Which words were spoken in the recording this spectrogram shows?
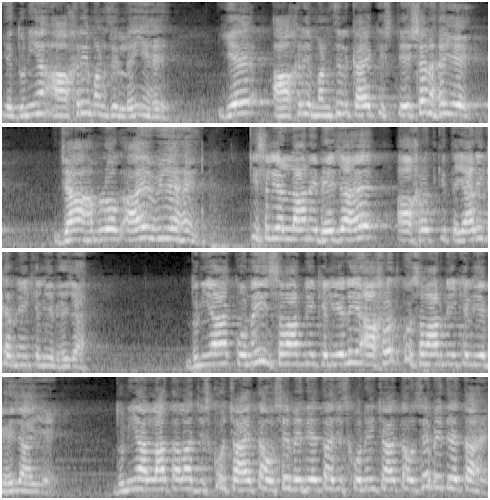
یہ دنیا آخری منزل نہیں ہے۔ یہ آخری منزل کا ایک اسٹیشن ہے یہ۔ جہاں ہم لوگ آئے ہوئے ہیں، کس لیے اللہ نے بھیجا ہے؟ آخرت کی تیاری کرنے کے لیے بھیجا ہے۔ دنیا کو نہیں سنوارنے کے لیے نہیں، آخرت کو سنوارنے کے لیے بھیجا یہ دنیا اللہ تعالیٰ جس کو چاہتا اسے بھی دیتا جس کو نہیں چاہتا اسے بھی دیتا ہے۔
